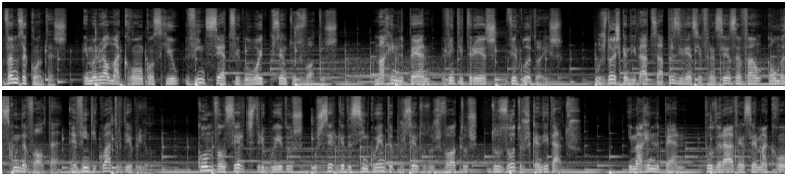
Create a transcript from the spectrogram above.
Vamos a contas. Emmanuel Macron conseguiu 27,8% dos votos. Marine Le Pen, 23,2%. Os dois candidatos à presidência francesa vão a uma segunda volta, a 24 de abril. Como vão ser distribuídos os cerca de 50% dos votos dos outros candidatos? E Marine Le Pen poderá vencer Macron?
